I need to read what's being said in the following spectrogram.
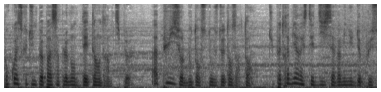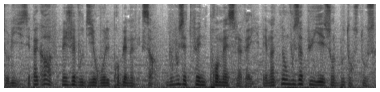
Pourquoi est-ce que tu ne peux pas simplement te détendre un petit peu? Appuie sur le bouton snooze de temps en temps. Tu peux très bien rester 10 à 20 minutes de plus au lit, c'est pas grave. Mais je vais vous dire où est le problème avec ça. Vous vous êtes fait une promesse la veille, et maintenant vous appuyez sur le bouton snooze.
